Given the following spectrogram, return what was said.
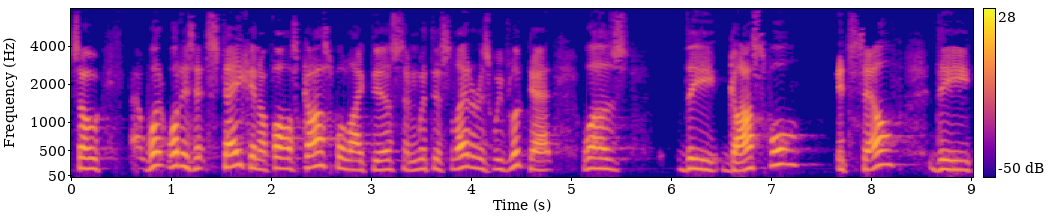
So uh, what, what is at stake in a false gospel like this and with this letter as we've looked at was the gospel itself, the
